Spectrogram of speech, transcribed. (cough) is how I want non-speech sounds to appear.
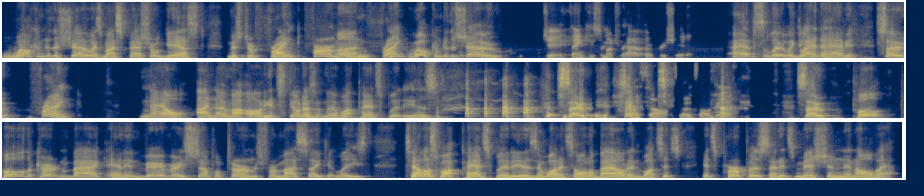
Welcome to the show as my special guest, Mr. Frank Furman. Frank, welcome to the show. Jay, thank you so much for having me. Appreciate it. Absolutely. Glad to have you. So, Frank, now I know my audience still doesn't know what PadSplit is. (laughs) so, so, (laughs) Myself, so it's all good. So pull pull the curtain back and in very, very simple terms, for my sake at least, tell us what PadSplit is and what it's all about and what's its its purpose and its mission and all that.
